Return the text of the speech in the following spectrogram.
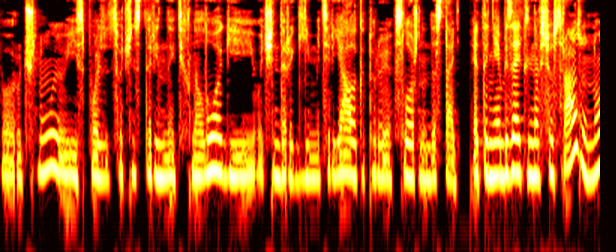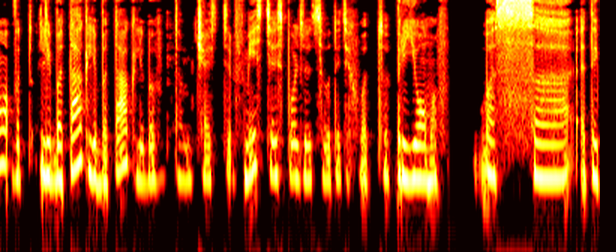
вручную и используются очень старинные технологии, очень дорогие материалы, которые сложно достать. Это не обязательно все сразу, но вот либо так, либо так, либо там часть вместе используется вот этих вот приемов с этой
